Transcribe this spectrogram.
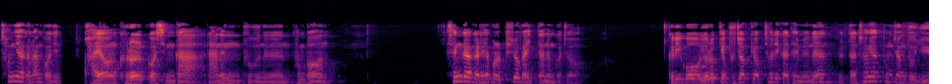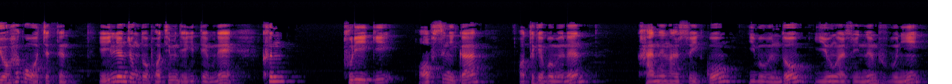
청약을 한 건지 과연 그럴 것인가 라는 부분은 한번 생각을 해볼 필요가 있다는 거죠. 그리고 이렇게 부적격 처리가 되면은 일단 청약 통장도 유효하고 어쨌든 1년 정도 버티면 되기 때문에 큰 불이익이 없으니까 어떻게 보면은 가능할 수 있고 이 부분도 이용할 수 있는 부분이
